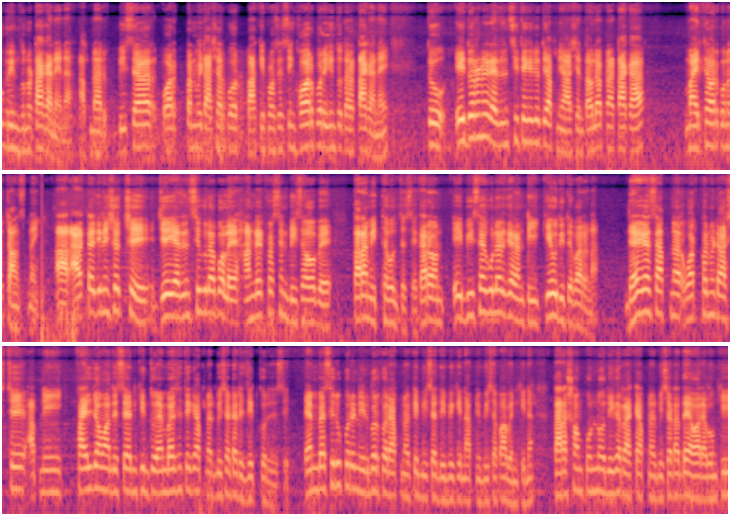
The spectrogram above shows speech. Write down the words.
অগ্রিম কোনো টাকা নেয় না। আপনার ভিসার ওয়ার্ক পারমিট আসার পর বাকি প্রসেসিং হওয়ার পরে কিন্তু তারা টাকা নেয়। তো এই ধরনের এজেন্সি থেকে যদি আপনি আসেন, তাহলে আপনার টাকা মাইর খাওয়ার কোনো চান্স নাই। আর আরেকটা জিনিস হচ্ছে যে এজেন্সিগুলো বলে হান্ড্রেড পার্সেন্ট ভিসা হবে, তারা মিথ্যা বলতেছে। কারণ এই ভিসাগুলোর গ্যারান্টি কেউ দিতে পারে না। দেখা গেছে আপনার ওয়ার্ক পারমিট আসছে, আপনি ফাইল জমা দিয়েছেন, কিন্তু এম্বাসি থেকে আপনার ভিসাটা রিজেক্ট করে দিয়েছে। এম্বাসির উপরে নির্ভর করে আপনাকে ভিসা দিবে কিনা, আপনি ভিসা পাবেন কিনা, তারা সম্পূর্ণ অধিকার রাখে আপনার ভিসাটা দেওয়ার এবং কি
